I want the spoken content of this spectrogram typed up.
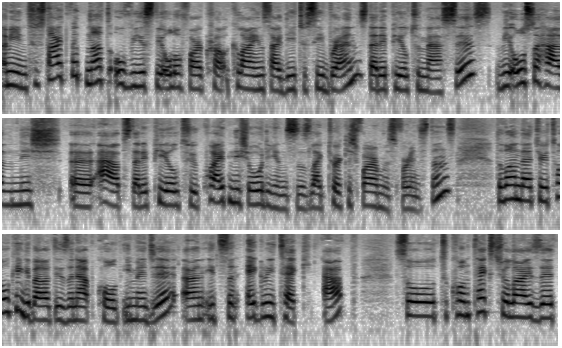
I mean, to start with, not obviously all of our clients are D2C brands that appeal to masses. We also have niche uh, apps that appeal to quite niche audiences, like Turkish farmers, for instance. The one that you're talking about is an app called Imece, and it's an agri-tech app so to contextualize it,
